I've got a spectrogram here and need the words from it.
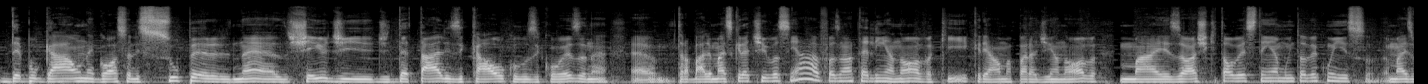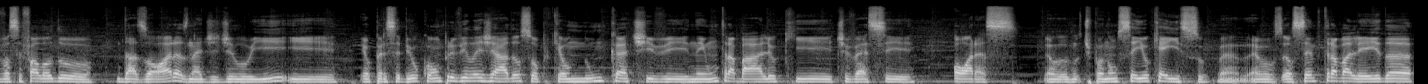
debugar um negócio ali super, né, cheio de, de detalhes e cálculos e coisa, né? É, um trabalho mais criativo assim, ah, fazer uma telinha nova aqui, criar uma paradinha nova, mas eu acho que talvez tenha muito a ver com isso. Mas você falou do das horas, né, de diluir e eu percebi o quão privilegiado eu sou, porque eu nunca tive nenhum trabalho que tivesse horas. Eu, tipo, eu não sei o que é isso. Eu, eu sempre trabalhei da,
